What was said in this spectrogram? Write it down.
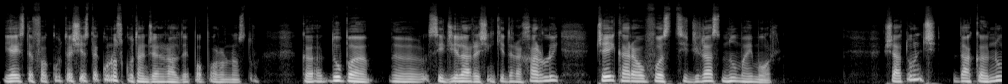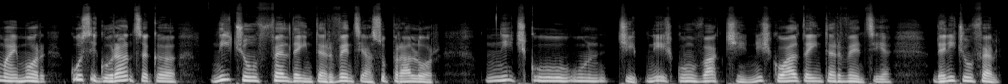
ea este făcută și este cunoscută în general de poporul nostru. Că după uh, sigilare și închiderea Harului, cei care au fost sigilați nu mai mor. Și atunci, dacă nu mai mor, cu siguranță că niciun fel de intervenție asupra lor, nici cu un chip, nici cu un vaccin, nici cu o altă intervenție, de niciun fel,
